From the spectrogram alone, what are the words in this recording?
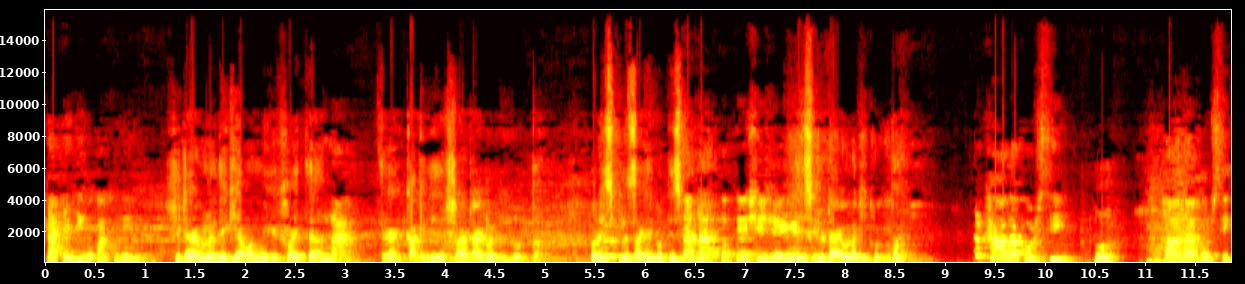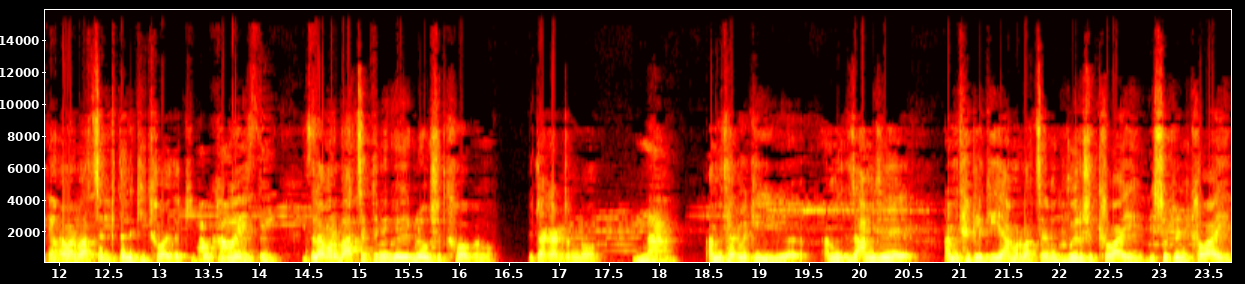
কাকে দিব? কাকু দিন সে টাকাগুলো দেখি আমার মেয়েকে খাওয়াইতা? না। কাকে- কাকে দিত? সে টাকাগুলো কি করতা? ওর স্কুলে চাকরি করতে। স্কুলে যাতায়াত করতে শেষ হয়ে গেছে। স্কুলে টাকাগুলো কি করতা? আর খাওয়া দাওয়া করছি। হুম? খাওয়া দাওয়া করছি আমার। বাচ্চাকে তাহলে কি খাওয়াইতা? কি আর কি নিয়ে দিতে খাওয়াইছি। তাহলে আমার বাচ্চাকে তুমি এগুলো ওষুধ খাওয়া কেন? এই টাকার জন্য? না। আমি থাকলে কি আমি যে- আমি যে আমি থাকলে কি আমার বাচ্চাকে আমি ঘুমের ওষুধ খাওয়াই? ডিসোপেন খাওয়াই?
